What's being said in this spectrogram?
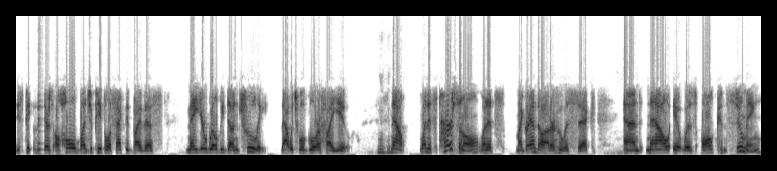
These pe- there's a whole bunch of people affected by this. May your will be done truly that which will glorify you. Mm-hmm. Now, when it's personal, when it's my granddaughter who was sick, and now it was all consuming,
